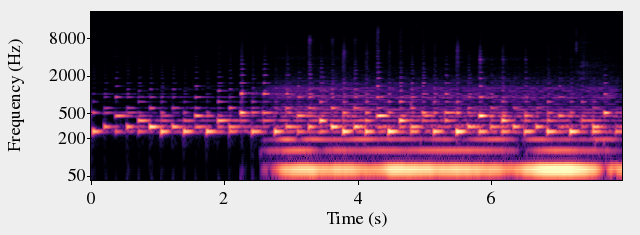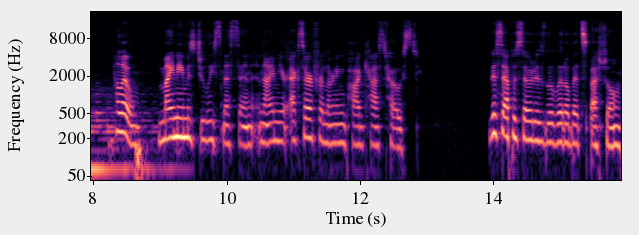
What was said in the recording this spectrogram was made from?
Hello, my name is Julie Smithson, and I'm your XR for Learning podcast host. This episode is a little bit special.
